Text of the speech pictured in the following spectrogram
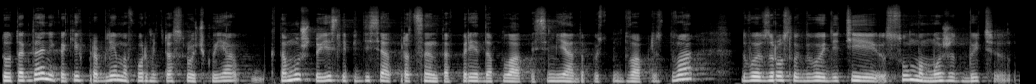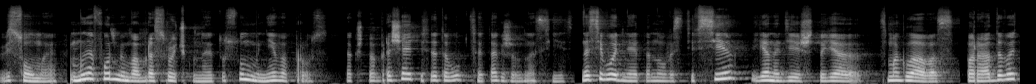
то тогда никаких проблем оформить рассрочку. Я к тому, что если 50% предоплаты, семья, допустим, 2 плюс 2, двое взрослых, двое детей, сумма может быть весомая. Мы оформим вам рассрочку на эту сумму, не вопрос. Так что обращайтесь, эта опция также у нас есть. На сегодня это новости все. Я надеюсь, что я смогла вас порадовать.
